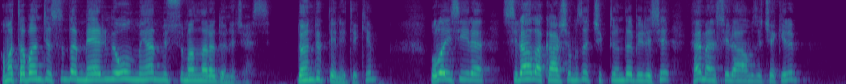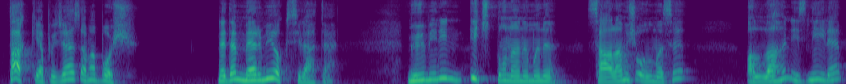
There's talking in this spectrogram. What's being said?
ama tabancasında mermi olmayan Müslümanlara döneceğiz. Döndük de nitekim. Dolayısıyla silahla karşımıza çıktığında birisi hemen silahımızı çekilip tak yapacağız ama boş. Neden? Mermi yok silahta. Müminin iç donanımını sağlamış olması Allah'ın izniyle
